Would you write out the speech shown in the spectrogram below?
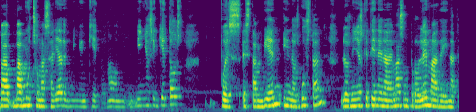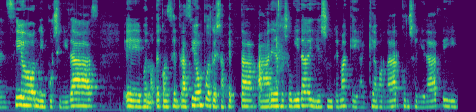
va, mucho más allá de un niño inquieto. ¿no? Niños inquietos pues están bien y nos gustan. Los niños que tienen además un problema de inatención, de impulsividad, eh, bueno, de concentración, pues les afecta a áreas de su vida y es un tema que hay que abordar con seriedad y,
